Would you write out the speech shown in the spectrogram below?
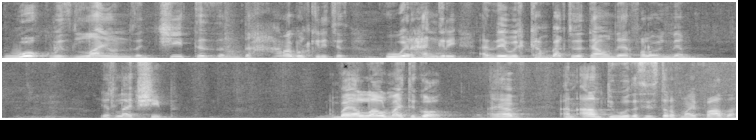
walk with lions and cheetahs and the horrible creatures who were hungry and they will come back to the town, they are following them. Just like sheep. By Allah Almighty God, I have an auntie who is the sister of my father,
